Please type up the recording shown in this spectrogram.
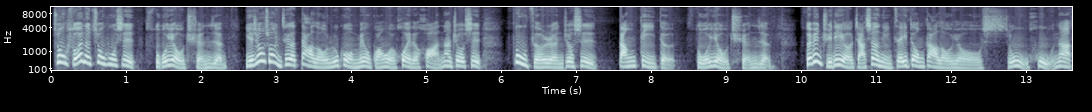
住所谓的住户是所有权人，也就是说，你这个大楼如果没有管委会的话，那就是负责人就是当地的所有权人。随便举例哦，假设你这一栋大楼有十五户，那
